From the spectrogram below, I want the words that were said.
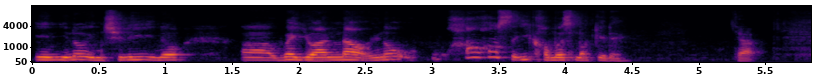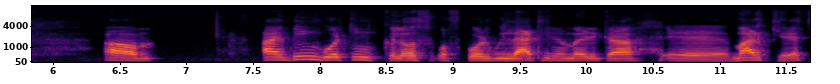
in you know in Chile, you know, uh, where you are now? You know, how how's the e-commerce market there? Yeah. Um, I've been working close, of course, with Latin America uh, market,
